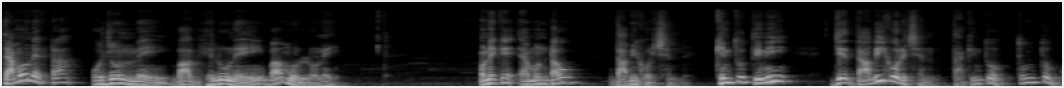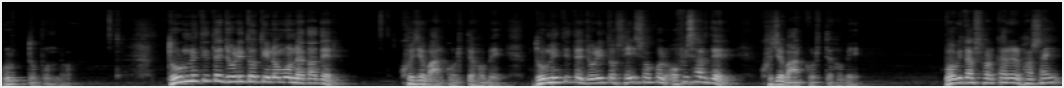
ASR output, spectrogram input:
তেমন একটা ওজন নেই বা ভ্যালু নেই বা মূল্য নেই। অনেকে এমনটাও দাবি করছেন। কিন্তু তিনি যে দাবি করেছেন, তা কিন্তু অত্যন্ত গুরুত্বপূর্ণ। দুর্নীতিতে জড়িত তৃণমূল নেতাদের খুঁজে বার করতে হবে। দুর্নীতিতে জড়িত সেই সকল অফিসারদের খুঁজে বার করতে হবে। ববিতা সরকারের ভাষায়,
